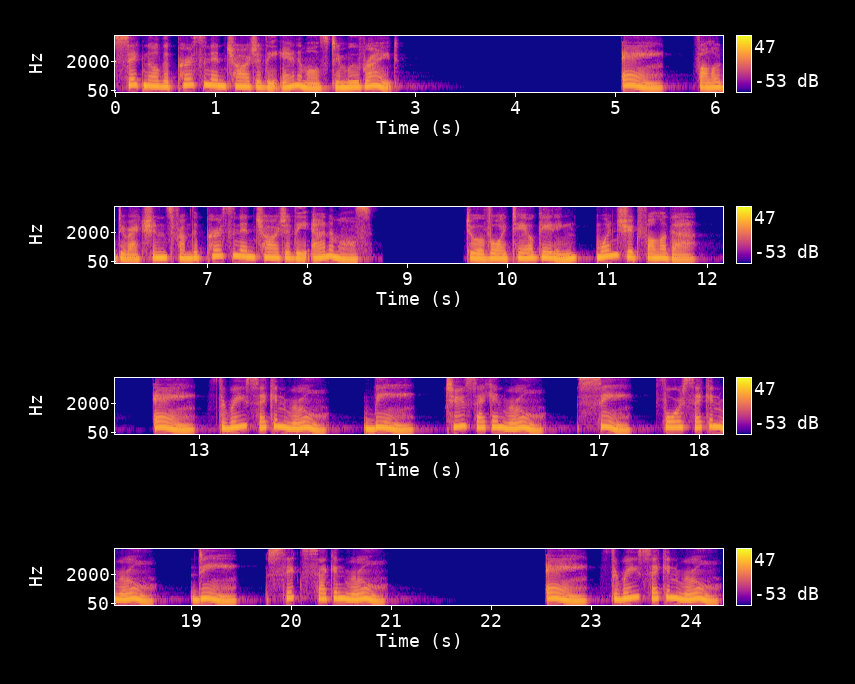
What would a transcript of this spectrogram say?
Signal the person in charge of the animals to move right. A. Follow directions from the person in charge of the animals. To avoid tailgating, one should follow the A. 3 second rule, B. 2 second rule, C. 4 second rule, D. 6 second rule. A. 3 second rule.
